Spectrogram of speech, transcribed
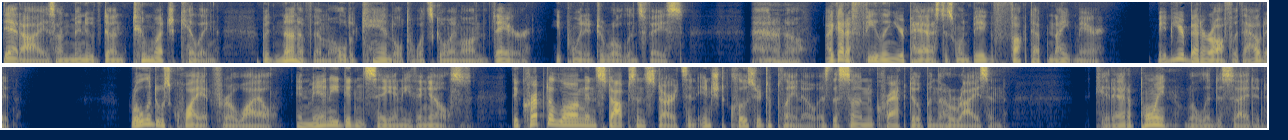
dead eyes on men who've done too much killing, but none of them hold a candle to what's going on there. He pointed to Roland's face. I don't know. I got a feeling your past is one big fucked up nightmare. Maybe you're better off without it. Roland was quiet for a while, and Manny didn't say anything else. They crept along in stops and starts and inched closer to Plano as the sun cracked open the horizon. Kid had a point, Roland decided.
